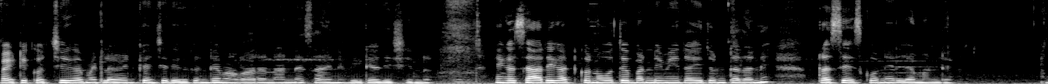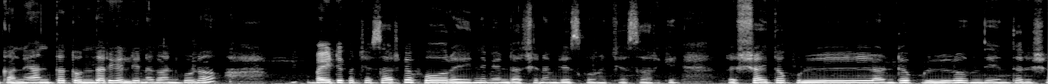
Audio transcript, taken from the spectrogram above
బయటికి వచ్చి ఇక మెట్ల వెనకంచి దిగుతుంటే మా వారు నాన్నే సాయిని వీడియో తీసిండు. ఇంకా శారీ కట్టుకొని పోతే బండి మీద ఇది ఉంటుందని డ్రెస్ వేసుకొని వెళ్ళామండి. కానీ అంత తొందరగా వెళ్ళినా కానీ కూడా బయటకు వచ్చేసరికి ఫోర్ అయింది. మేము దర్శనం చేసుకొని వచ్చేసరికి రష్ అయితే ఫుల్ అంటే ఫుల్ ఉంది. ఎంత రష్?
